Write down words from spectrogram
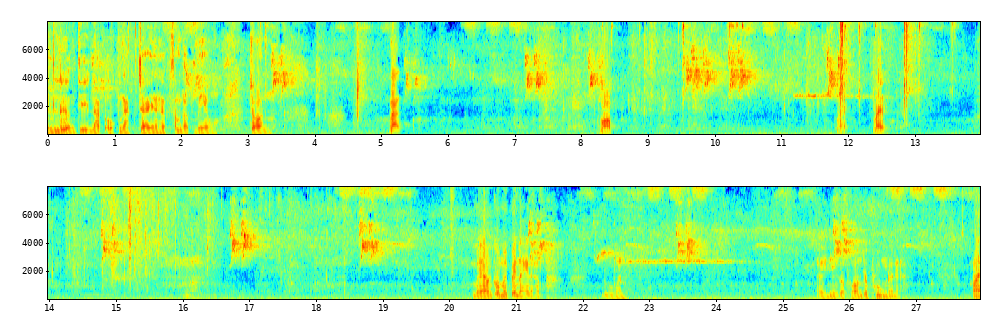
เป็นเรื่องที่หนักอกหนักใจนะครับสำหรับแมวจรนั่งมอบไม่ไม่แมวมันก็ไม่ไปไหนนะครับ ดูมัน ไอ้นี่ก็พร้อมจะพุ่งแล้วเนี่ย ไม่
